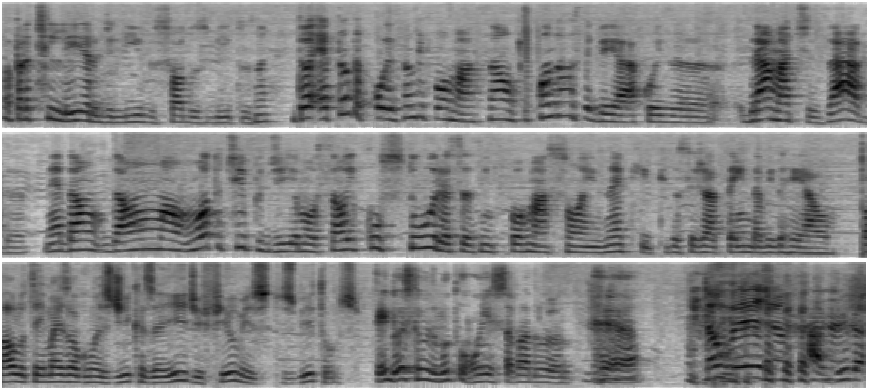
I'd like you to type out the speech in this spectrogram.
uma prateleira de livros só dos Beatles, né? Então é tanta coisa, tanta informação, que quando você vê a coisa dramatizada, né, dá, um, dá uma, um outro tipo de emoção e costura essas informações, né, que, que você já tem da vida real. Paulo, tem mais algumas dicas aí de filmes dos Beatles? Tem dois filmes muito ruins, chamado é, Não vejam. a, vida,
